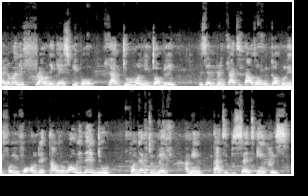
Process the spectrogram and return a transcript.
I normally frown against people that do money doubling. They say bring thirty thousand, we double it for you for hundred thousand. What will they do for them to make? I mean, thirty percent increase.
